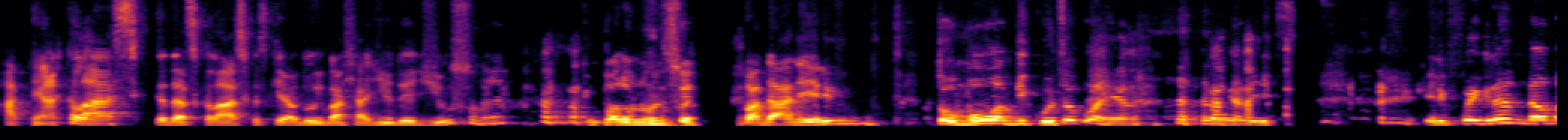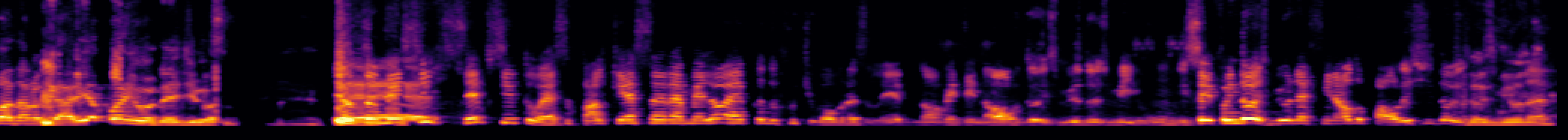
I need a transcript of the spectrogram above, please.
Ah, tem a clássica das clássicas, que é a do embaixadinho do Edilson, né? Que o Paulo Nunes foi para dar nele, tomou uma bicuda correndo. Ele foi grandão para dar no cara e apanhou do Edilson. Eu é... também sempre cito essa, falo que essa era a melhor época do futebol brasileiro, 99, 2000, 2001. Isso aí foi em 2000, né? Final do Paulista de 2000. 2000, né?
